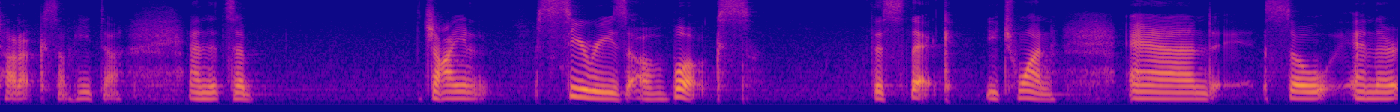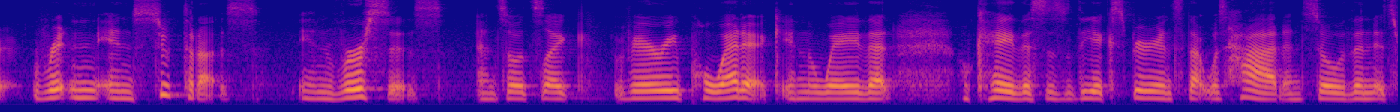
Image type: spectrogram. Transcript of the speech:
Charak Samhita, and it's a giant series of books this thick, each one. And so, and they're written in sutras, in verses. And so it's like very poetic in the way that, okay, this is the experience that was had. And so then it's,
